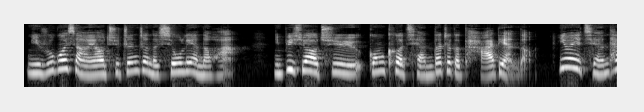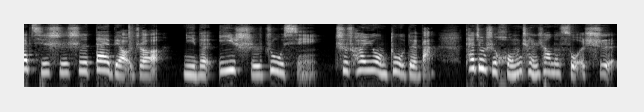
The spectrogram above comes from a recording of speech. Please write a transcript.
你如果想要去真正的修炼的话，你必须要去攻克钱的这个卡点的，因为钱它其实是代表着你的衣食住行、吃穿用度，对吧？它就是红尘上的琐事，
